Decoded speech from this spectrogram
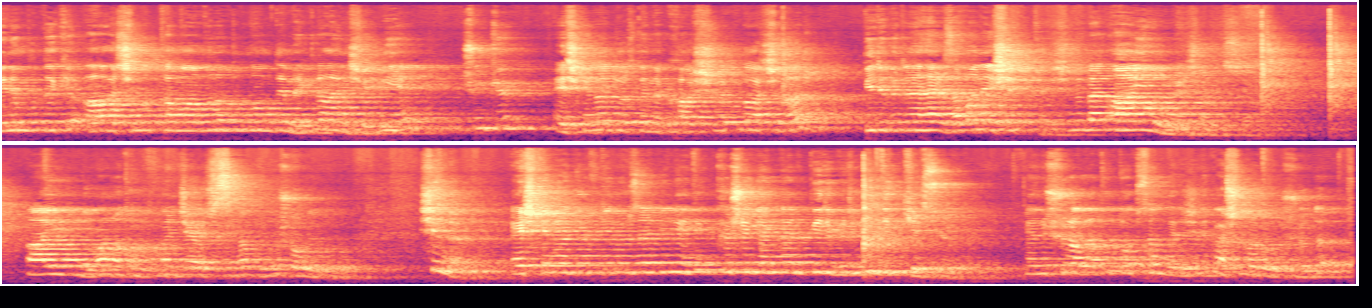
benim buradaki A açının tamamını bulmam demekle aynı şey. Niye? Çünkü eşkenar dörtgende karşılıklı açılar birbirine her zaman eşittir. Şimdi ben A'yı bulmaya çalışıyorum. A'yı bulduğum an otomatikman C açısını bulmuş oluyorum. Şimdi eşkenar dörtgenin özelliği neydi? Köşegenler birbirini dik kesiyor. Yani şuralarda 90 derecelik açılar oluşuyordu.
